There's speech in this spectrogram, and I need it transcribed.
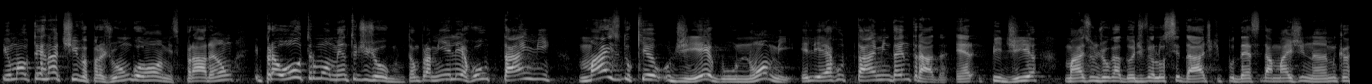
e uma alternativa para João Gomes, para Arão e para outro momento de jogo. Então, para mim, ele errou o time mais do que o Diego, o nome, ele erra o timing da entrada. É, pedia mais um jogador de velocidade que pudesse dar mais dinâmica,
